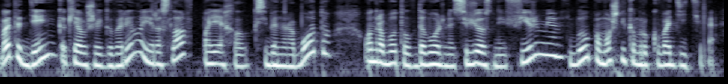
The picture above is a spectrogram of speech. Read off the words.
В этот день, как я уже и говорила, Ярослав поехал к себе на работу. Он работал в довольно серьезной фирме, был помощником руководителя.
